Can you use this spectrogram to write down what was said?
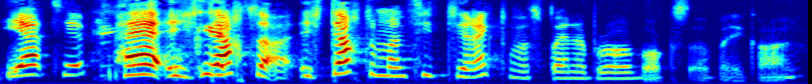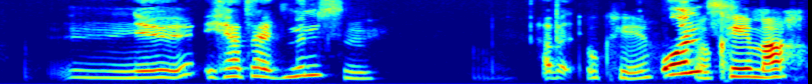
Ja, Tipp. Hä, ich dachte, ich dachte, man zieht direkt was bei einer Brawlbox, aber egal. Nö, ich hatte halt Münzen. Okay. Und? Okay, mach.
